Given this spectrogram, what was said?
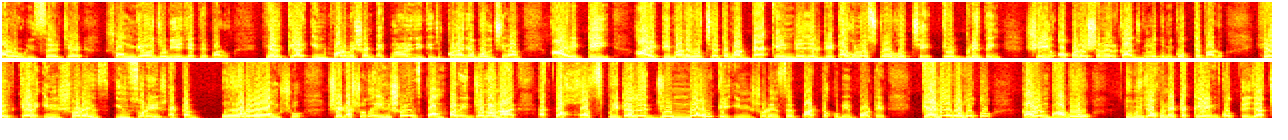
আরও রিসার্চের সঙ্গেও জড়িয়ে যেতে পারো। হেলথ কেয়ার ইনফরমেশন টেকনোলজি কিছুক্ষণ আগে বলছিলাম আইটি আইটি মানে হচ্ছে তোমার ব্যাক এন্ডে যে ডেটাগুলো স্টোর হচ্ছে এভরিথিং সেই অপারেশনের কাজগুলো তুমি করতে পারো। হেলথ কেয়ার ইন্স্যুরেন্স ইন্স্যুরেন্স একটা বড় অংশ। সেটা শুধু ইন্স্যুরেন্স কোম্পানির জন্য নয়, একটা হসপিটালের জন্য এই ইন্স্যুরেন্সের পার্টটা খুব ইম্পর্টেন্ট কেন বলো তো? কারণ ভাবো, তুমি যখন একটা ক্লেম করতে যাচ্ছ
